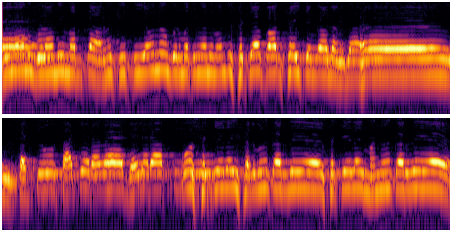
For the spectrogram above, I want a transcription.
ਜਿਨ੍ਹਾਂ ਨੂੰ ਗੁਰਾਂ ਦੀ ਮੱਤ ਧਾਰਨ ਕੀਤੀ ਹੈ ਉਹਨਾਂ ਗੁਰਮਤੀਆਂ ਦੇ ਮਨ 'ਚ ਸੱਚਾ ਪਾਤਸ਼ਾਹ ਚੰਗਾ ਲੱਗਦਾ ਹੈ। ਸੱਚੋ ਸੱਚ ਰਵੈ ਦਿਨ ਰਾਤੀ। ਉਹ ਸੱਚੇ ਦਾ ਹੀ ਸਰਵਣ ਕਰਦੇ ਐ ਸੱਚੇ ਦਾ ਹੀ ਮੰਨਣ ਕਰਦੇ ਐ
